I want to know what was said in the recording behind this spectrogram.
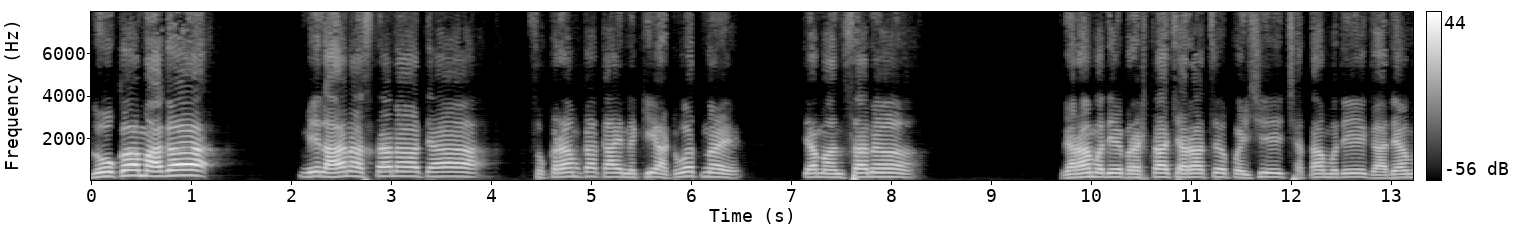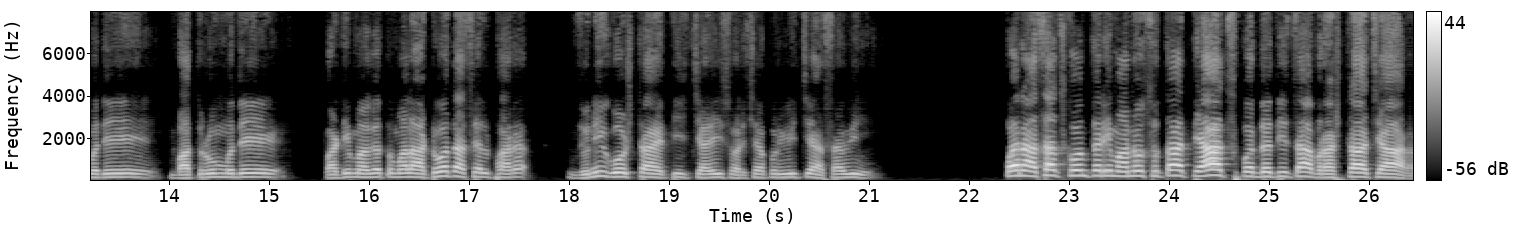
लोक माग मी लहान असताना त्या सुखराम का काय नक्की आठवत नाही. त्या माणसानं घरामध्ये भ्रष्टाचाराचं पैसे छतामध्ये गाद्यामध्ये बाथरूममध्ये पाठीमागं तुम्हाला आठवत असेल फार जुनी गोष्ट आहे ती चाळीस वर्षापूर्वीची असावी. पण असाच कोणतरी माणूस होता त्याच पद्धतीचा भ्रष्टाचार.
